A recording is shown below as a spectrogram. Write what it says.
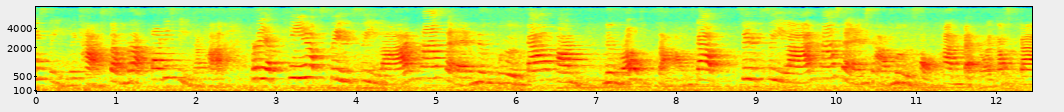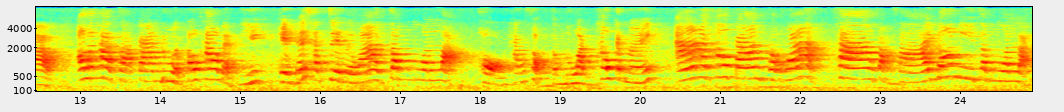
ที่ 4 เลยค่ะสำหรับข้อที่ 4 นะคะ เปรียบเทียบ 44ล้าน5แสน19,163 กับ 44ล้าน5แสน32,899 เอาละค่ะ จากการดูแบบคร่าวๆแบบนี้ เห็นได้ชัดเจนเลยว่าจำนวนหลักของทั้งสองจำนวนเท่ากันไหมอ่าเท่ากันเพราะว่าทางฝั่งซ้ายก็มีจำนวนหลัก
